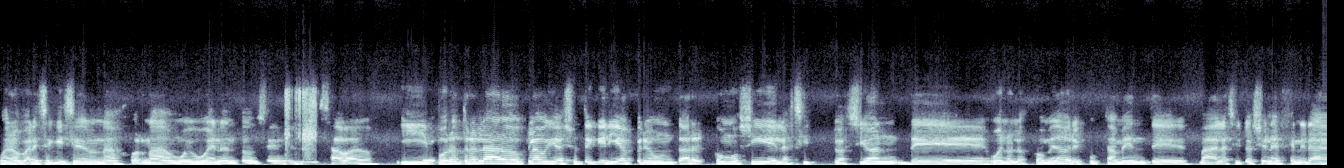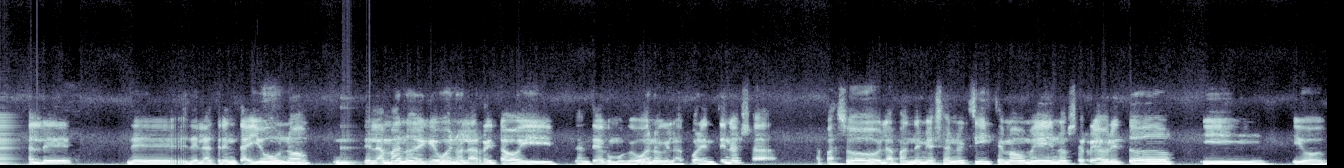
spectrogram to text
Bueno, parece que hicieron una jornada muy buena entonces el sábado. Y por otro lado, Claudia, yo te quería preguntar cómo sigue la situación de, bueno, los comedores justamente, va, la situación en general de, de, la 31, de la mano de que, bueno, la reta hoy plantea como que, bueno, que la cuarentena ya, pasó, la pandemia ya no existe, más o menos, se reabre todo y, digo,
